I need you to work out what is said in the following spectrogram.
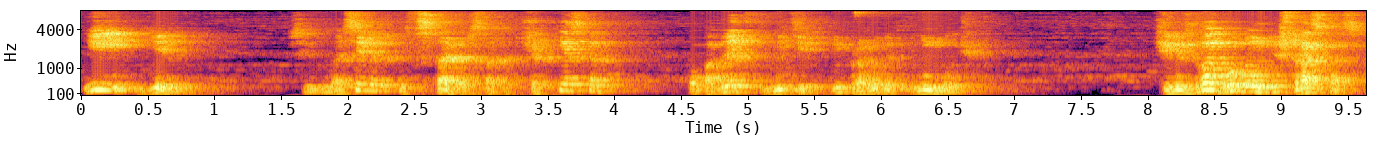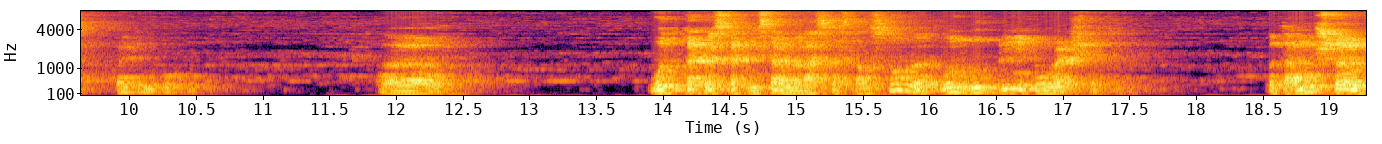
и едет в север на север и в ста верстах от Черкеска попадает в метель и проводит в ней ночь. Через два года он пишет рассказ по этому поводу. А, вот как раз, как ни странно, рассказ Толстого, он был принят на ура читателям. Потому что,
